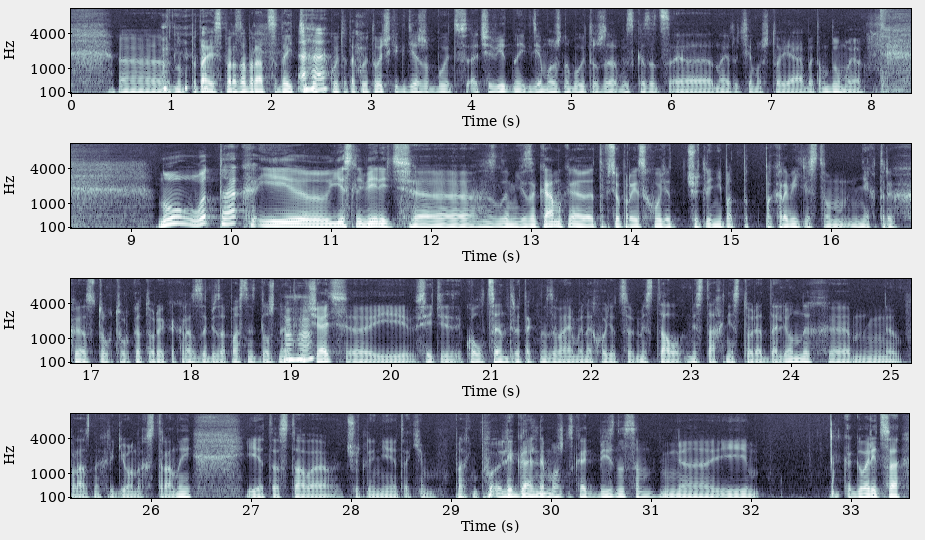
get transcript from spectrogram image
э, ну, пытаясь разобраться, дойти до какой-то такой точки, где же будет очевидно и где можно будет уже высказаться э, на эту тему, что я об этом думаю. Ну, вот так. И э, если верить э, злым языкам, э, это все происходит чуть ли не под, под покровительством некоторых э, структур, которые как раз за безопасность должны uh-huh. отвечать. И все эти колл-центры, так называемые, находятся в местах, местах не столь отдаленных, э, в разных регионах страны. И это стало чуть ли не таким легальным, можно сказать, бизнесом. Э, и, как говорится,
